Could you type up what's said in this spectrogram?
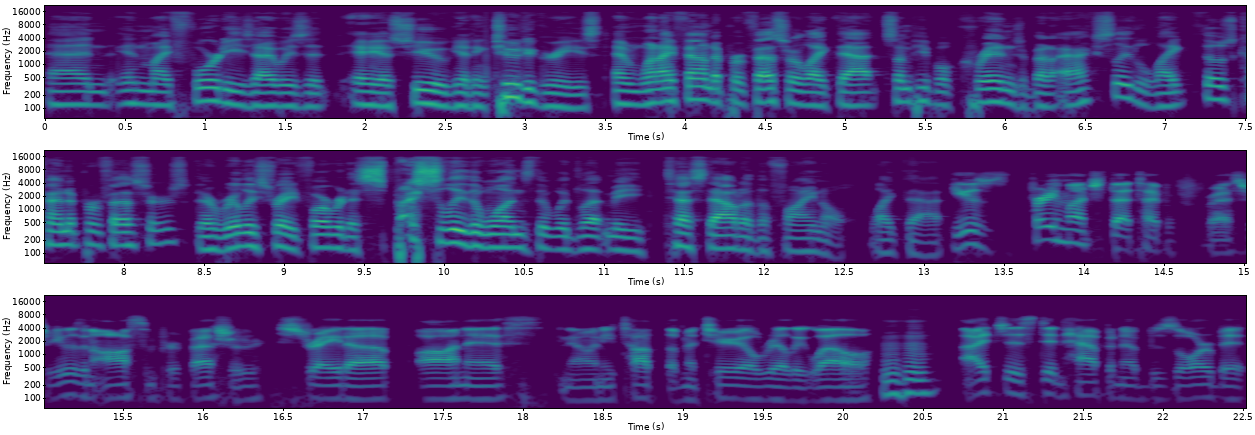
and in my 40s, I was at ASU getting two degrees. And when I found a professor like that, some people cringe, but I actually like those kind of professors. They're really straightforward, especially the ones that would let me test out of the final like that. He was pretty much that type of professor. He was an awesome professor, straight up, honest, you know, and he taught the material really well. hmm I just didn't happen to absorb it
